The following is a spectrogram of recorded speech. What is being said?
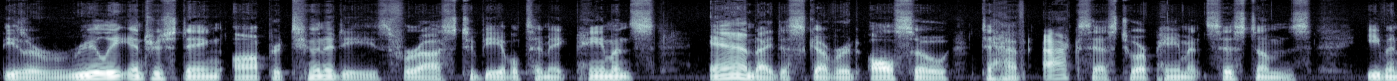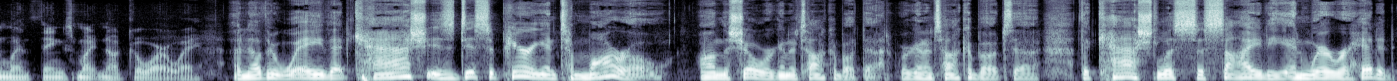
these are really interesting opportunities for us to be able to make payments. And I discovered also to have access to our payment systems even when things might not go our way. Another way that cash is disappearing, and tomorrow on the show, we're going to talk about that. We're going to talk about uh, the cashless society and where we're headed.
